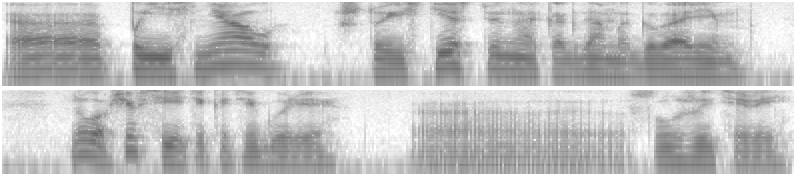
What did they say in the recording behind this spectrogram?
пояснял что, естественно, когда мы говорим, ну, вообще все эти категории э, служителей,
